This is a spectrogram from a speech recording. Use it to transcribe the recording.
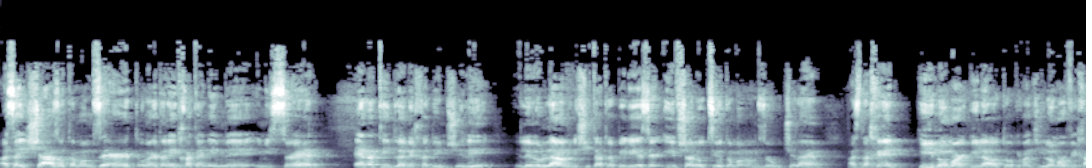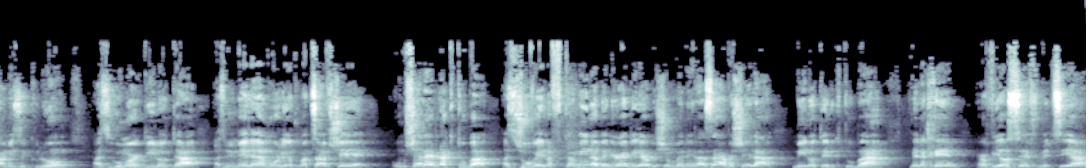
אז האישה הזאת הממזרת אומרת, אני אתחתן עם, אה, עם ישראל, אין עתיד לנכדים שלי, לעולם לשיטת רבי אליעזר אי אפשר להוציא אותם מהממזרות שלהם, אז לכן היא לא מרגילה אותו, כיוון שהיא לא מרוויחה מזה כלום, אז הוא מרגיל אותה, אז ממילא אמור להיות מצב שהוא משלם לה כתובה. אז שוב אין נפקא מינה בין רבי לרבי שמעון בן אלעזר בשאלה מי נותן כתובה, ולכן רבי יוסף מציע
